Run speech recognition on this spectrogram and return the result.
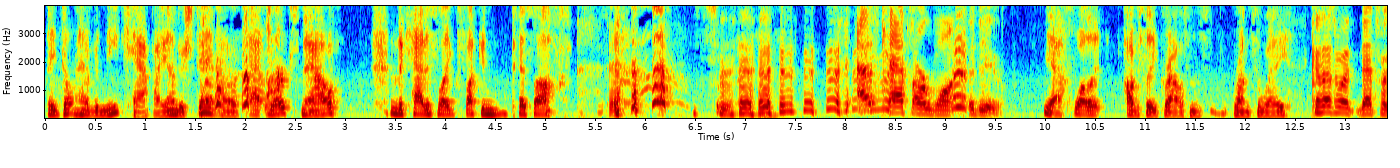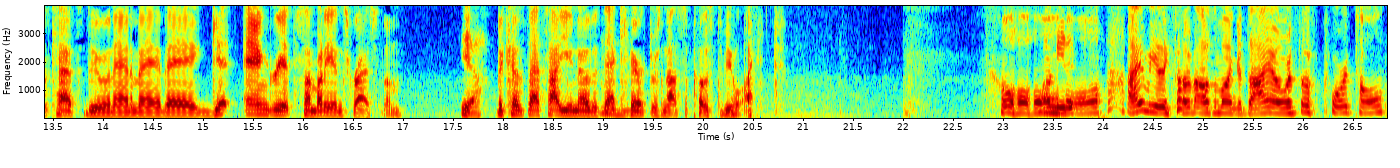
they don't have a kneecap. I understand how a cat works now. And the cat is like, fucking piss off. As cats are wont to do. Yeah, well, it, obviously it growls and runs away. Because that's what that's what cats do in anime. They get angry at somebody and scratch them. Yeah. Because that's how you know that that mm-hmm. character's not supposed to be liked. Oh, I mean, it- I immediately thought of Azumanga Daioh with the poor tall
